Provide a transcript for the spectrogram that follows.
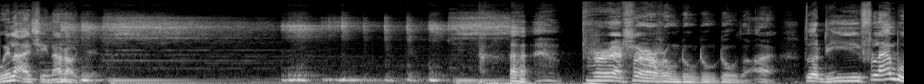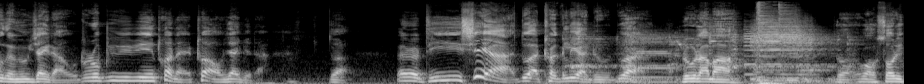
ဝင်လာအချိန်နားတော့ကြည့် ဖရထရုံဒုံဒုံဒုံဆိုအဲ့သူကဒီ flan ပုံစံမျိုးရိုက်တာကိုတော်တော်ပြပြပြထွက်တယ်ထွက်အောင်ရိုက်ပြတာသူကအဲ့တော့ဒီရှေ့ကသူကအထွက်ကလေးကသူသူကလိုလာမှာသူဟော sorry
